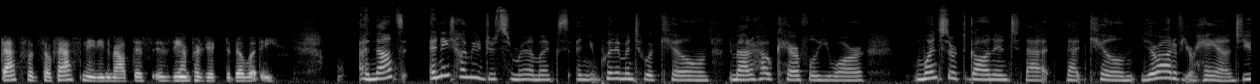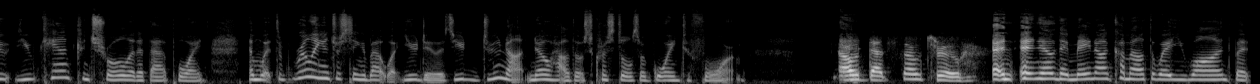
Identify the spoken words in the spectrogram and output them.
that's what's so fascinating about this is the unpredictability. And that's anytime you do ceramics and you put them into a kiln, no matter how careful you are, once they're gone into that, that kiln, you're out of your hands. You you can't control it at that point. And what's really interesting about what you do is you do not know how those crystals are going to form. Oh, that's so true. And and you know they may not come out the way you want, but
